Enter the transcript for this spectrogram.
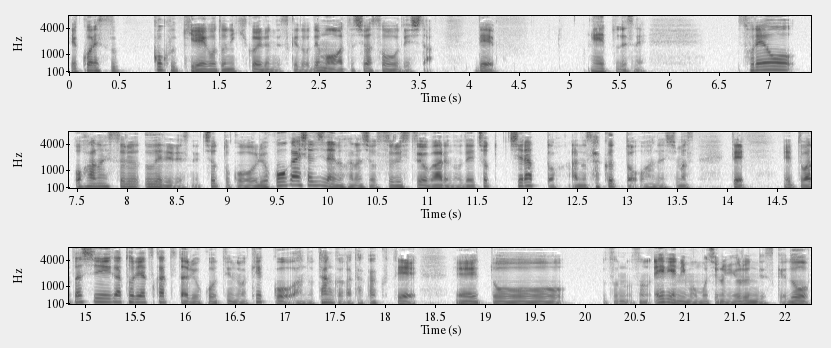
で、これすっごく綺麗事に聞こえるんですけど、でも私はそうでした。で、えー、っとですね、それをお話しする上でですね、ちょっとこう、旅行会社時代の話をする必要があるので、ちょっとちらっと、あの、サクッとお話しします。で、えっと、私が取り扱ってた旅行っていうのは結構、あの、単価が高くて、えっと、その、そのエリアにももちろんよるんですけど、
